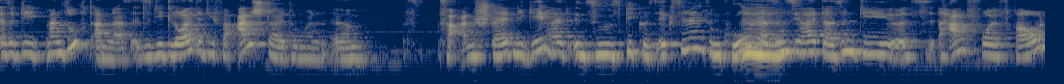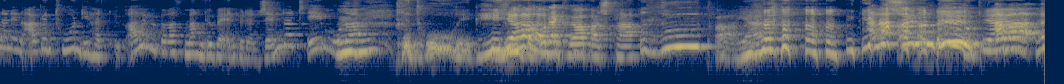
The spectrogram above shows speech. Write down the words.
also die, man sucht anders. Also die Leute, die Veranstaltungen ähm, veranstalten, die gehen halt ins Speakers Excellence und Co. Mhm. Da sind sie halt, da sind die äh, Handvoll Frauen in den Agenturen, die halt alle über was machen, über entweder Gender-Themen oder mhm. Rhetorik ja. oder Körpersprache. Super, ja. Alles schön und gut, ja. aber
